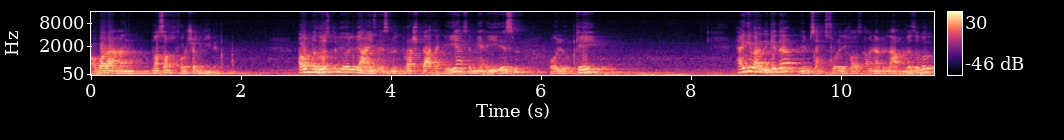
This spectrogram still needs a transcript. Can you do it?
عبارة عن نسخ فرشة جديدة. أول ما دوست بيقول لي عايز اسم ال brush بتاعتك إيه هسميها أي اسم. واقول له okay. هاجي بعد كده نمسح الصورة دي خلاص أو نعمل لها invisible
